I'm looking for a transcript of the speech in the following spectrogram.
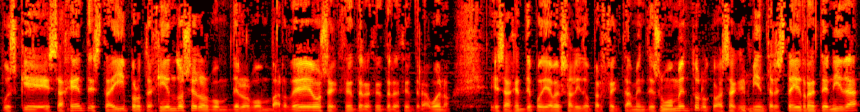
pues que esa gente está ahí protegiéndose los de los bombardeos, etcétera, etcétera, etcétera. Bueno, esa gente podía haber salido perfectamente en su momento, lo que pasa es que mientras ahí retenida,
